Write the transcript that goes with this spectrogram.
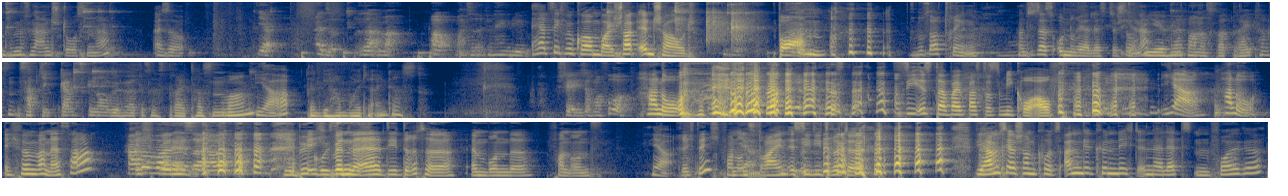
Wir müssen anstoßen, ne? Also, Ja, also, sag mal. Oh, warte, ich bin hängen geblieben. herzlich willkommen bei Shut and Shout. Bom. du musst auch trinken. Sonst ist das unrealistisch So, hier, wie ne? ihr hört, waren das gerade drei Tassen. Das habt ihr ganz genau gehört, dass das drei Tassen waren. Ja. Denn wir haben heute einen Gast. Stell dich doch mal vor. Hallo. Sie ist dabei fast das Mikro auf. Ja, hallo. Ich bin Vanessa. Hallo Ich bin- Vanessa. Wir Ich bin äh, die dritte im Bunde von uns. Ja, Richtig? von uns Ja. dreien ist sie die dritte. Wir haben es ja schon kurz angekündigt in der letzten Folge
